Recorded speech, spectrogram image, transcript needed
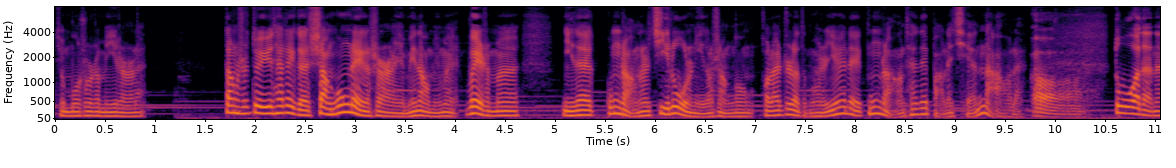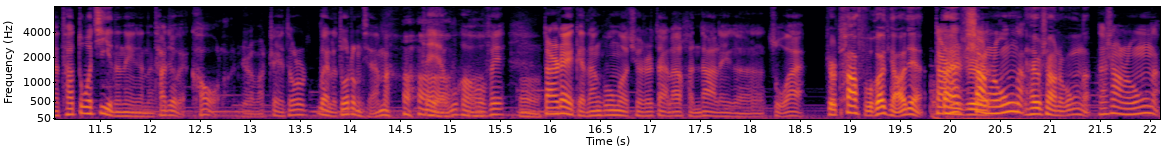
就摸出这么一人来。当时对于他这个上工这个事儿也没闹明白，为什么你在工长那儿记录了你都上工？后来知道怎么回事，因为这工长他得把那钱拿回来。哦。多的呢，他多记的那个呢，他就给扣了，你知道吧？这都是为了多挣钱嘛，这也无可厚非。嗯，但是这给咱工作确实带来很大那个阻碍。就是他符合条件，但是上着工呢，他又上着工呢，他上着工呢。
